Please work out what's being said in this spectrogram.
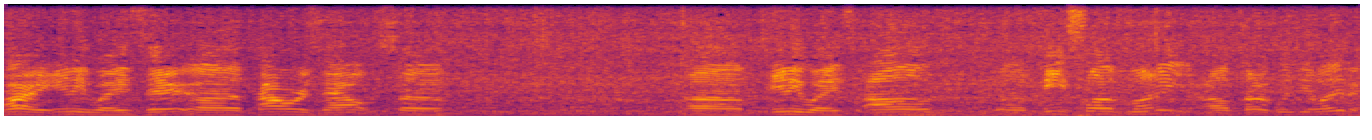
All right. Anyways, there uh, power's out. So, um, anyways, I'll uh, peace, love, money. I'll talk with you later.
